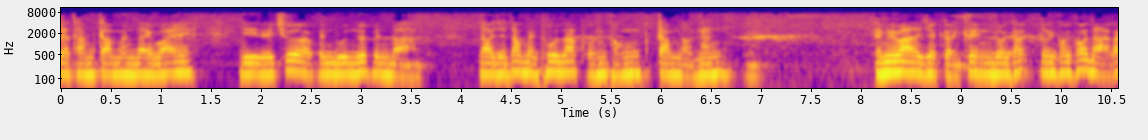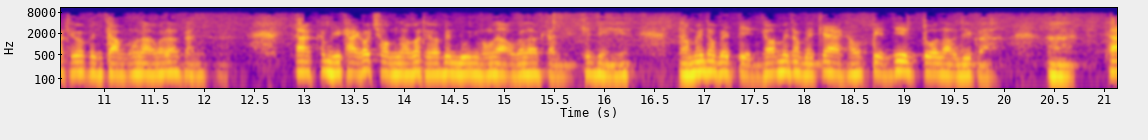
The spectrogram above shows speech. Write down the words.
จะทำกรรมอันใดไว้ ดีหรือชั่วเป็นบุญหรือเป็นบาปเราจะต้องเป็นผู้รับผลของกรรมเหล่านั้นไม่ว่าอะไรจะเกิดขึ้น โดยเขาโดยคนเขาด่าก็ถือว่าเป็นกรรมของเราก็แล้วกัน ถ้ามีใครเขาชมเราก็ถือว่าเป็นบุญของเราก็แล้วกัน คิดอย่างนี้ เราไม่ต้องไปเปลี่ยนเขาไม่ต้องไปแก้เขาเปลี่ยนที่ตัวเราดีกว่าถ้า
